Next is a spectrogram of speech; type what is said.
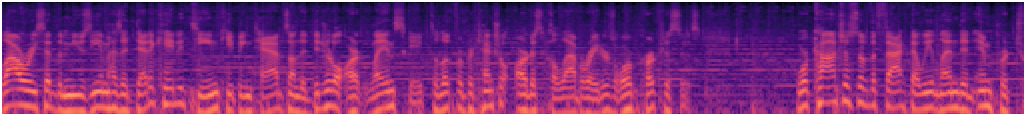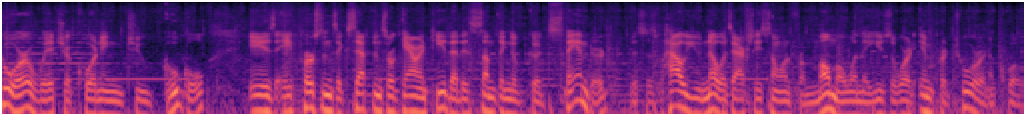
Lowry said the museum has a dedicated team keeping tabs on the digital art landscape to look for potential artist collaborators or purchases. We're conscious of the fact that we lend an imprimatur, which, according to Google, is a person's acceptance or guarantee that is something of good standard. This is how you know it's actually someone from MoMA when they use the word imprimatur in a quote.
